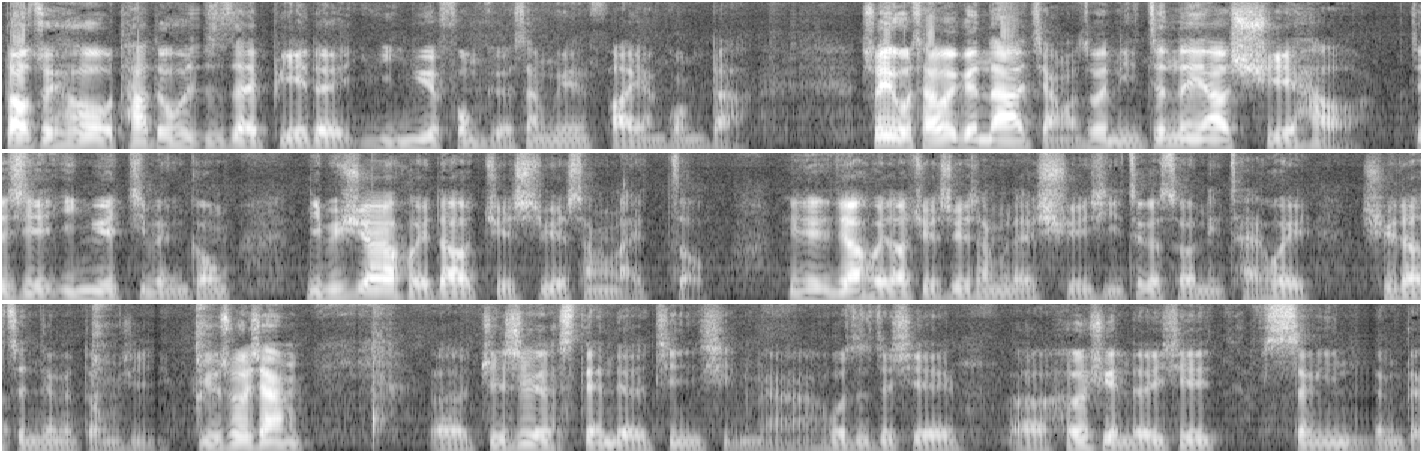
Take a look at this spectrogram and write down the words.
到最后他都会是在别的音乐风格上面发扬光大，所以我才会跟大家讲嘛，说你真的要学好这些音乐基本功，你必须要回到爵士乐上来走，因为要回到爵士乐上面来学习，这个时候你才会学到真正的东西，比如说像。呃，爵士乐 standard 进行啊，或者这些呃和弦的一些声音等等，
